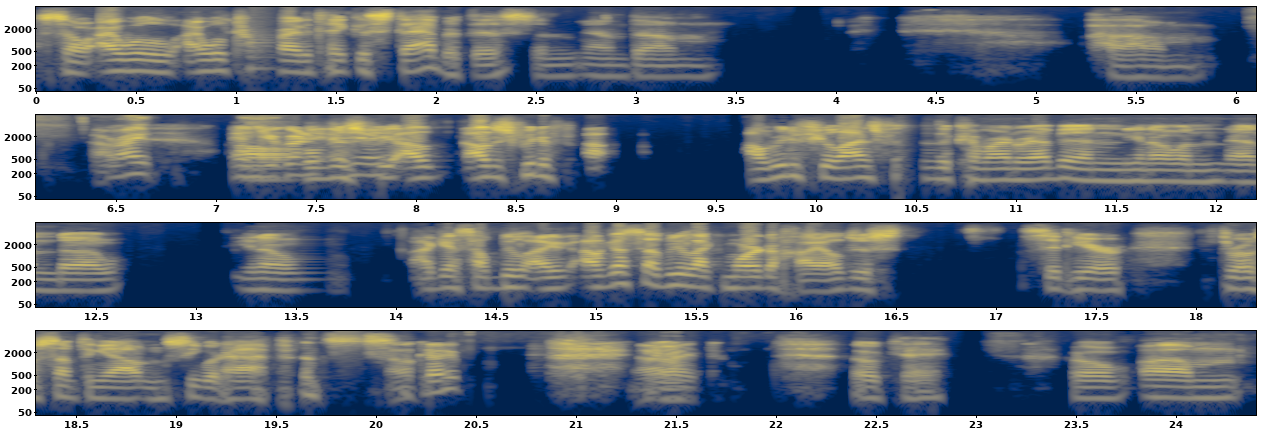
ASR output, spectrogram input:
so I will I will try to take a stab at this and and um, um, all right. And I'll, you're going to just I'll I'll just read a I'll read a few lines for the Kamarno Rebbe, and you know, and and uh, you know, I guess I'll be like, I guess I'll be like Mordechai. I'll just sit here, throw something out, and see what happens. Okay. All right. Okay. So, um,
